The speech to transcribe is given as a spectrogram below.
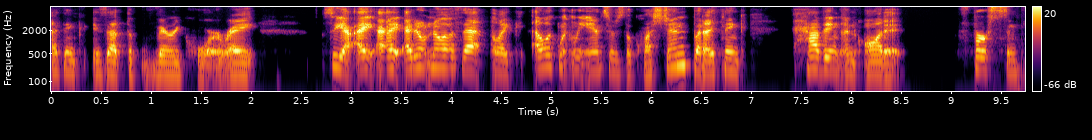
i think is at the very core right? So yeah I, I i don't know if that like eloquently answers the question but i think having an audit first and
